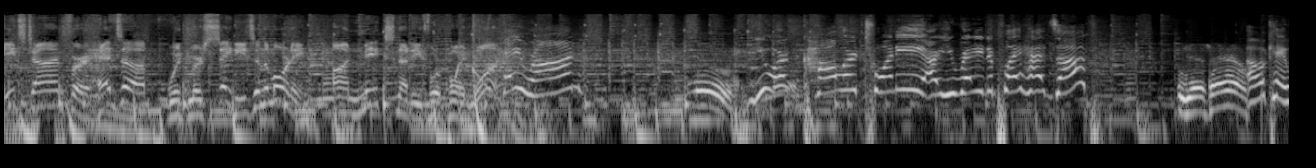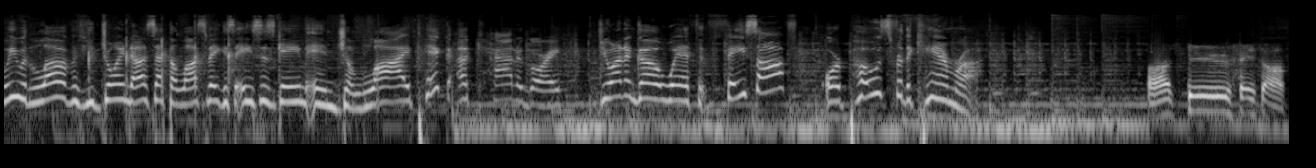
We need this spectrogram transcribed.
It's time for Heads Up with Mercedes in the Morning on Mix 94.1. Hey, Ron. Hmm. You are caller 20. Are you ready to play Heads Up? Yes, ma'am. Okay, we would love if you joined us at the Las Vegas Aces game in July. Pick a category. Do you want to go with face off or pose for the camera? Uh, let's do face off.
